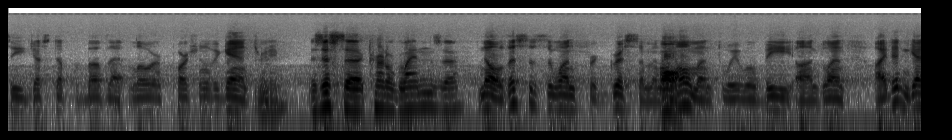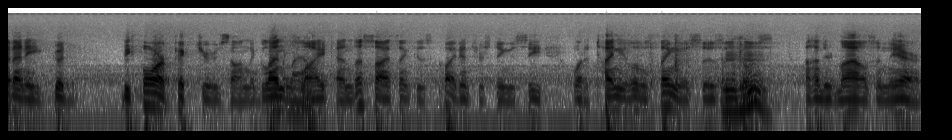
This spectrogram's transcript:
see just up above that lower portion of the gantry. Is this uh, Colonel Glenn's? Uh... No, this is the one for Grissom. In Oh. a moment, we will be on Glenn. I didn't get any good before pictures on the Glenn, Glen. flight, and this I think is quite interesting to see what a tiny little thing this is that Mhm. goes 100 miles in the air.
